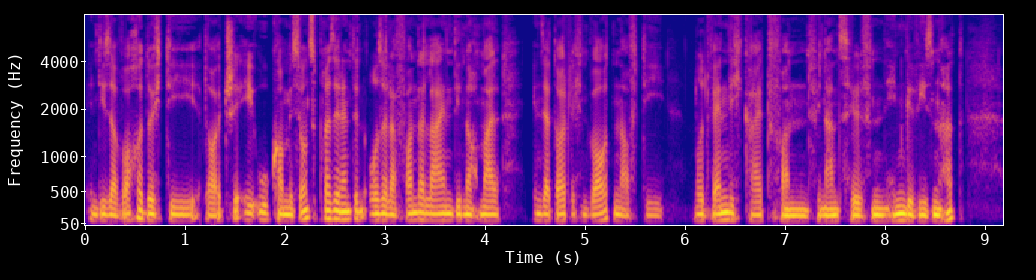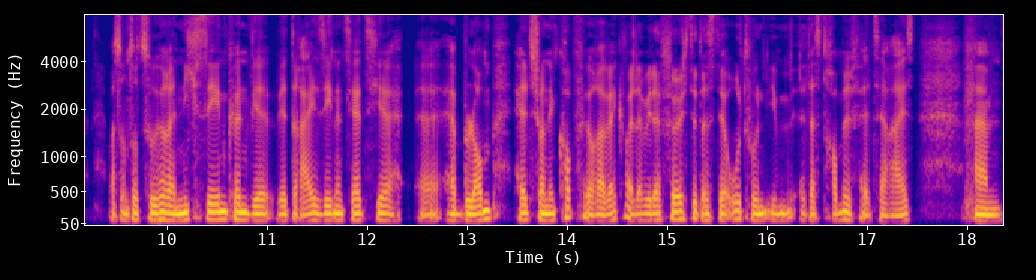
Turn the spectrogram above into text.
in dieser Woche durch die deutsche EU-Kommissionspräsidentin Ursula von der Leyen, die nochmal in sehr deutlichen Worten auf die Notwendigkeit von Finanzhilfen hingewiesen hat was unsere Zuhörer nicht sehen können, wir, wir drei sehen uns jetzt hier, äh, Herr Blom hält schon den Kopfhörer weg, weil er wieder fürchtet, dass der O-Ton ihm äh, das Trommelfell zerreißt. Ähm,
